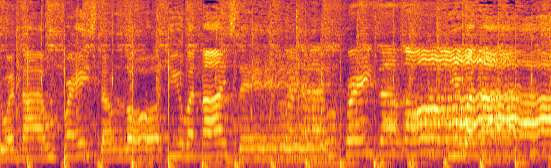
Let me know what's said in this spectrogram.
You and I will praise the Lord. You and I say, You and I will praise the Lord. You and I, You and I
